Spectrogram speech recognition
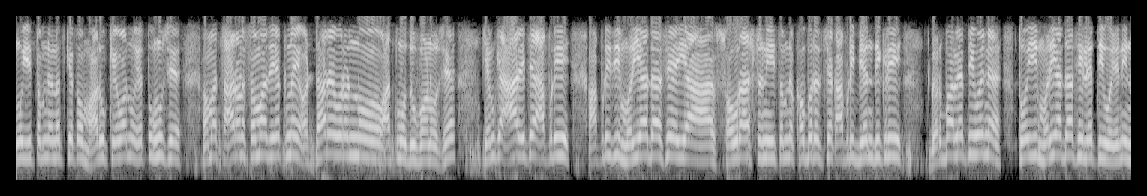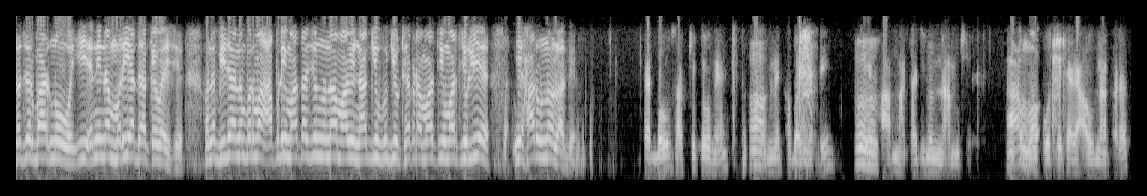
હું એ તમને નથી કહેતો મારું કહેવાનું હેતુ શું છે? આમાં ચારણ સમાજ એક નહીં અઢારે વર્ણનો આત્મો દુભાણો છે. કેમ કે આ રીતે આપણી આપણી જે મર્યાદા છે એ આ સૌરાષ્ટ્રની તમને ખબર જ છે કે આપણી બેન દીકરી ગરબા લેતી હોય ને તો એ મર્યાદાથી લેતી હોય એની નજર બહાર ન હોય. એ એની નામ મર્યાદા કહેવાય છે. અને બીજા નંબરમાં આપણી માતાજીનું નામ આવી નાગ્યું પૂગ્યું ઠેકડા મારતીયું મારતીયું લઈએ એ સારું ન લાગે. સાહેબ બહુ સાચું કેવું ને અમને તમને ખબર નથી આ માતાજીનું નામ છે પોતે ત્યારે આવું ના કરત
